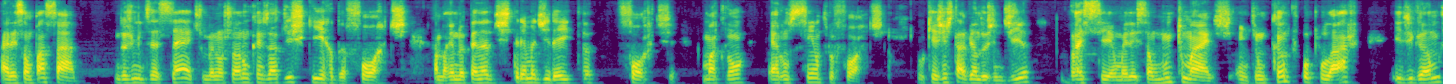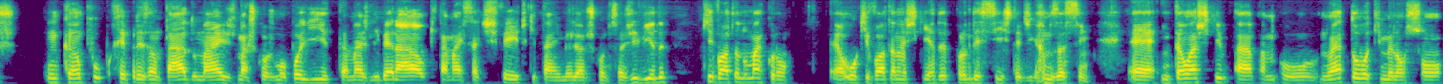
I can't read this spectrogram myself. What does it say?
à eleição passada. Em 2017, o Mélenchon era um candidato de esquerda forte, a Marine Le Pen era de extrema direita forte. O Macron era um centro forte. O que a gente está vendo hoje em dia vai ser uma eleição muito mais entre um campo popular e, digamos, um campo representado mais, mais cosmopolita, mais liberal, que está mais satisfeito, que está em melhores condições de vida, que vota no Macron, é, que vota na esquerda progressista, digamos assim. É, então, acho que a, a, o, não é à toa que Mélenchon,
